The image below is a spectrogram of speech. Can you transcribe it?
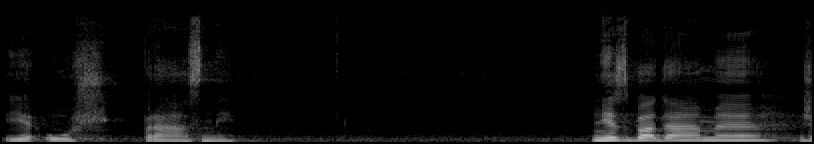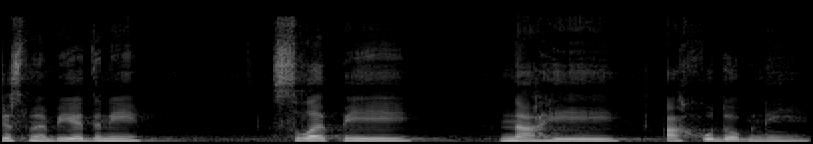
je už prázdny. Nezbadáme, že sme biední, slepí, nahí a chudobní.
